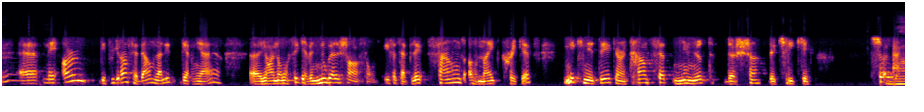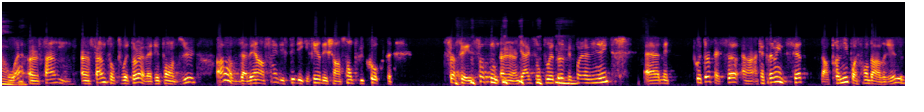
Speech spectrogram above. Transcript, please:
Euh, mais un des plus grands faits l'année dernière, euh, ils ont annoncé qu'il y avait une nouvelle chanson et ça s'appelait Sounds of Night Crickets, mais qui n'était qu'un 37 minutes de chant de cricket. Ça, à quoi un fan, un fan sur Twitter avait répondu Ah, vous avez enfin décidé d'écrire des chansons plus courtes. Ça, c'est un gag sur Twitter, c'est pas le mien. Euh, mais Twitter fait ça. En 97, dans le premier poisson d'avril,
